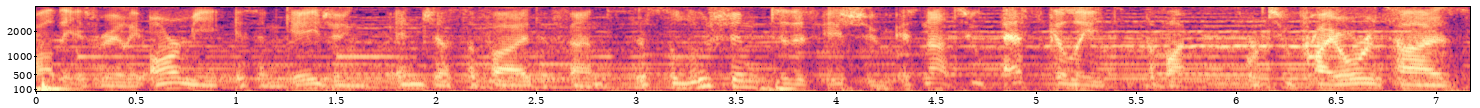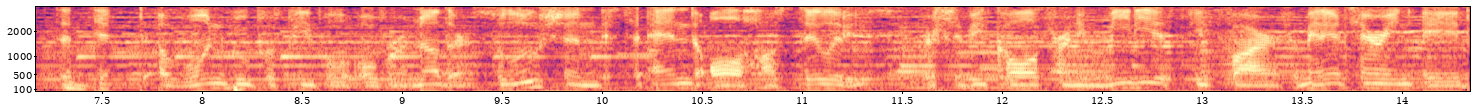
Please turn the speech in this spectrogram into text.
while the Israeli army is engaging in justified defense. The solution to this issue is not to escalate the violence or to prioritize the death of one group of people over another. Solution is to end all hostilities. There should be calls for an immediate ceasefire, humanitarian aid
